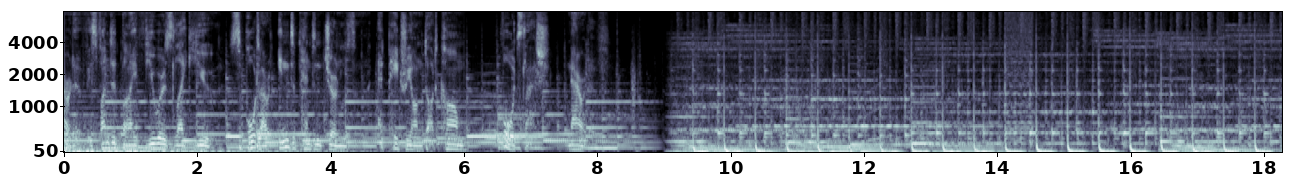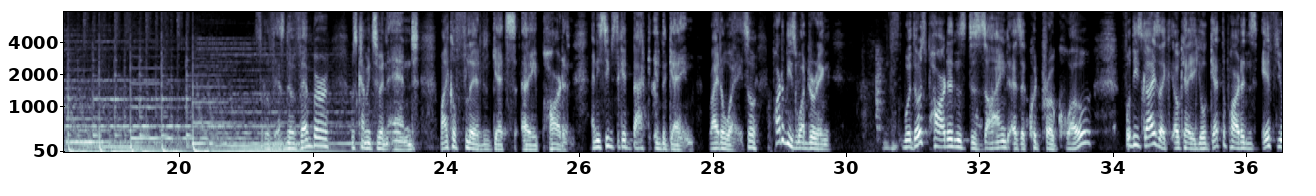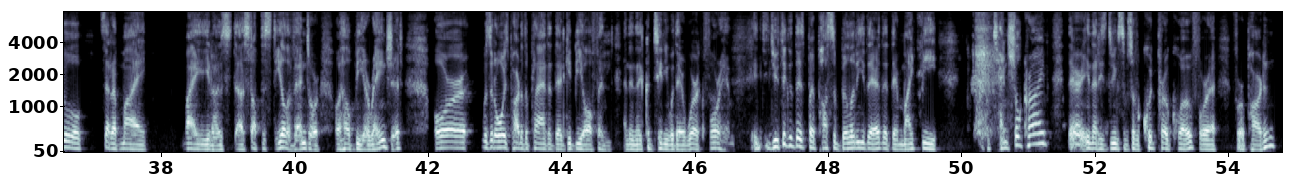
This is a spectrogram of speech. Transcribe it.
Narrative is funded by viewers like you. Support our independent journalism at patreon.com forward slash narrative. Sort of as November was coming to an end, Michael Flynn gets a pardon and he seems to get back in the game right away. So part of me is wondering were those pardons designed as a quid pro quo for these guys? Like, okay, you'll get the pardons if you'll set up my my you know uh, stop the steal event or or help me arrange it, or was it always part of the plan that they'd be off and and then they continue with their work for him? Do you think that there's a possibility there that there might be potential crime there in that he's doing some sort of quid pro quo for a for a pardon?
